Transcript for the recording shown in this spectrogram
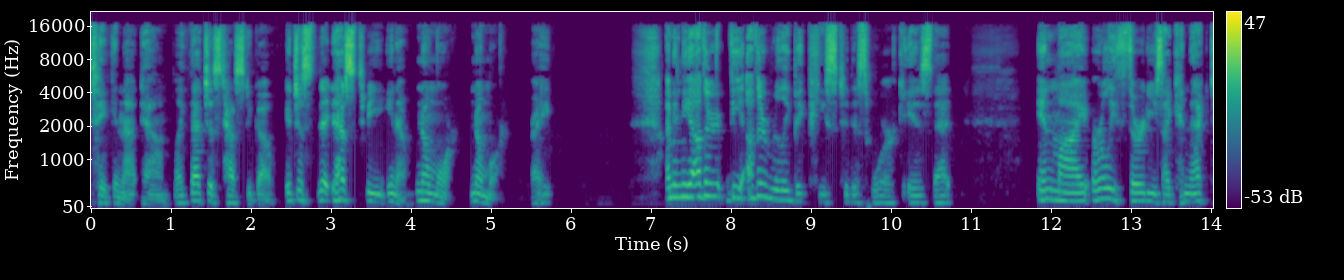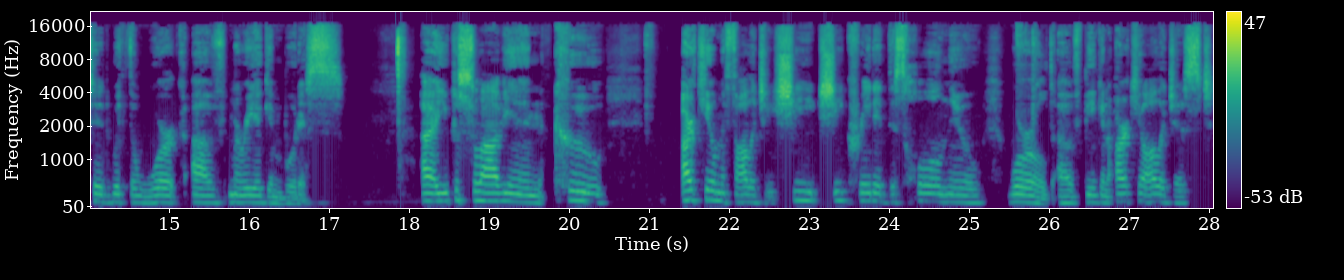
taking that down. Like that just has to go. It just it has to be, you know, no more. No more, right? I mean the other the other really big piece to this work is that in my early 30s I connected with the work of Maria Gimbutas, a Yugoslavian who archaeomythology. She she created this whole new world of being an archaeologist,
